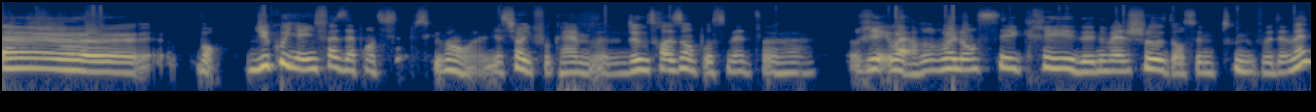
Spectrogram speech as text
Euh, du coup, il y a une phase d'apprentissage, parce que bon, bien sûr, il faut quand même euh, deux ou trois ans pour se mettre, euh, relancer, créer de nouvelles choses dans ce tout nouveau domaine.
